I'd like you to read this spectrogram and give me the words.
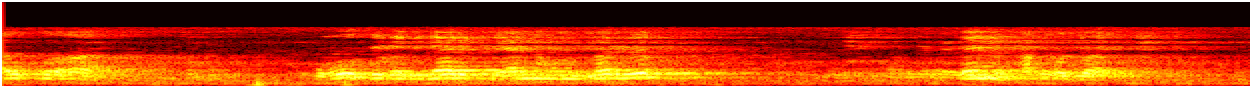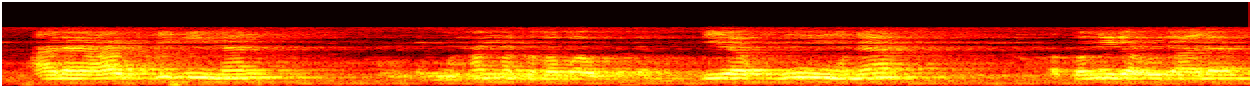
القرآن. ووصف بذلك لأنه يفرق بين الحق والباطل على عبده من؟ محمد صلى الله عليه وسلم. ليكون الضمير يعود على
